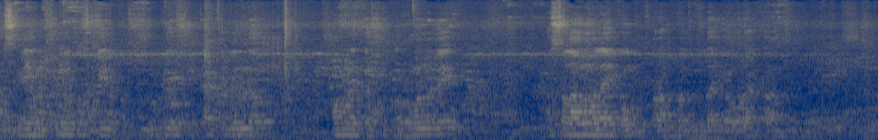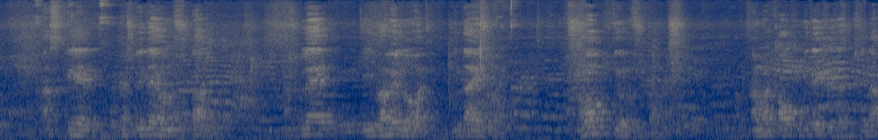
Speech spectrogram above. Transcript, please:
আজকের এই অনুষ্ঠানে উপস্থিত সুপ্রিয় শিক্ষার্থীবৃন্দ সম্মানিত শিক্ষক মন্ডলী আসসালামু আলাইকুম রহমতুল্লাহি আজকের এটা বিদায় অনুষ্ঠান আসলে এইভাবে নয় বিদায় নয় সমাপ্তি অনুষ্ঠান আমরা কাউকে বিদায় দিতে যাচ্ছি না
